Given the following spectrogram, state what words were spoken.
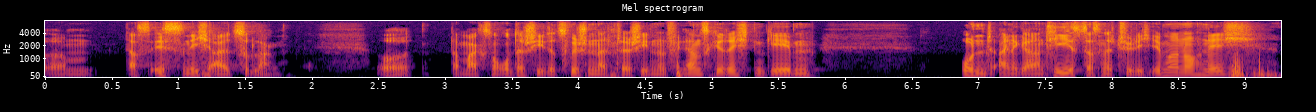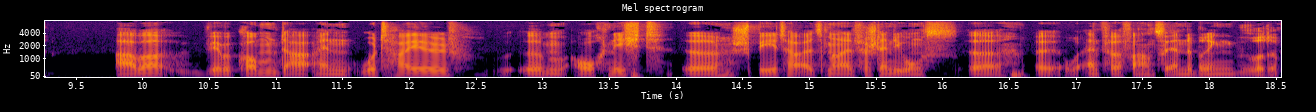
Ähm, das ist nicht allzu lang. Äh, da mag es noch Unterschiede zwischen den verschiedenen Finanzgerichten geben. Und eine Garantie ist das natürlich immer noch nicht, aber wir bekommen da ein Urteil ähm, auch nicht äh, später, als man ein Verständigungs, äh, äh ein Verfahren zu Ende bringen würde.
